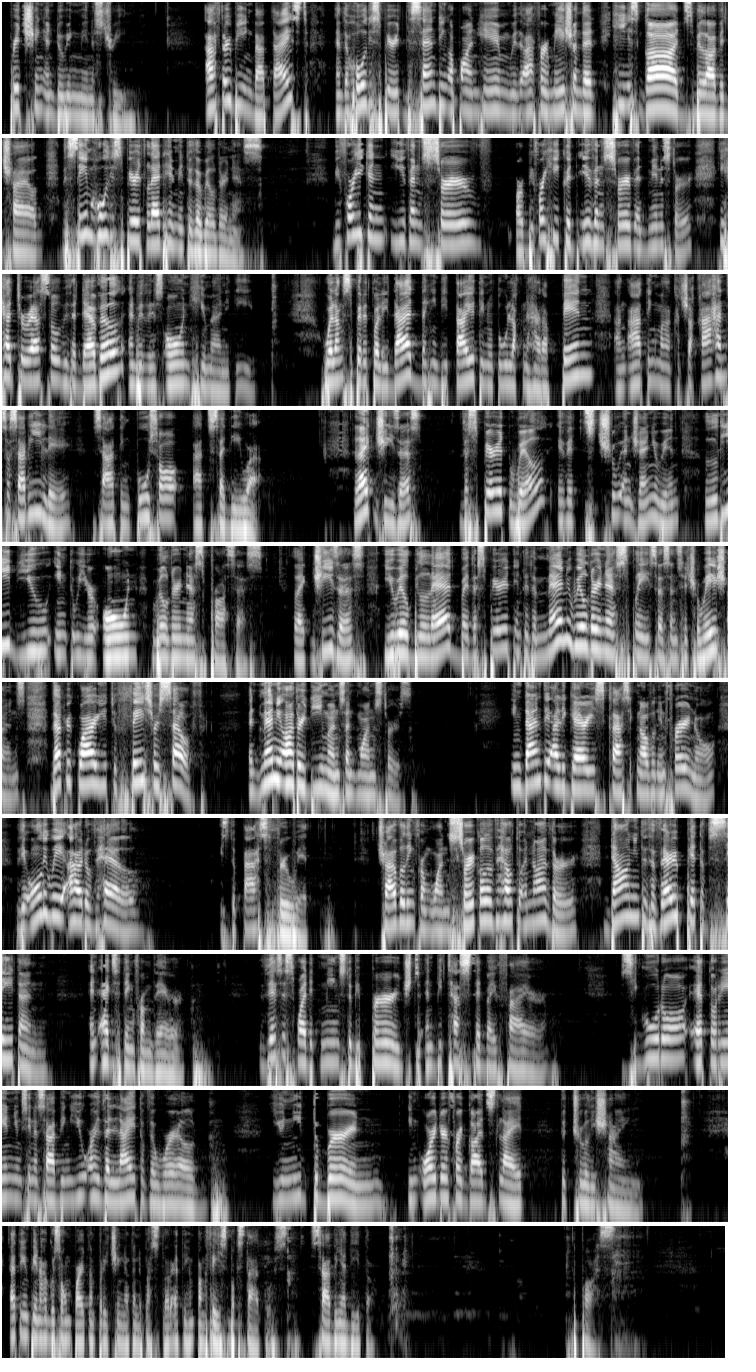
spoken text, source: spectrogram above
preaching and doing ministry. After being baptized and the Holy Spirit descending upon him with affirmation that he is God's beloved child, the same Holy Spirit led him into the wilderness. Before he can even serve or before he could even serve and minister, he had to wrestle with the devil and with his own humanity. Walang spiritualidad na hindi tayo tinutulak na harapin ang ating mga katsakahan sa sarili, sa ating puso at sa diwa. Like Jesus, The Spirit will, if it's true and genuine, lead you into your own wilderness process. Like Jesus, you will be led by the Spirit into the many wilderness places and situations that require you to face yourself and many other demons and monsters. In Dante Alighieri's classic novel Inferno, the only way out of hell is to pass through it, traveling from one circle of hell to another, down into the very pit of Satan, and exiting from there. This is what it means to be purged and be tested by fire. Siguro, eto rin yung sinasabing, you are the light of the world. You need to burn in order for God's light to truly shine. Ito yung pinakagusto kong part ng preaching na ni Pastor. Ito yung pang Facebook status. Sabi niya dito. Pause.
